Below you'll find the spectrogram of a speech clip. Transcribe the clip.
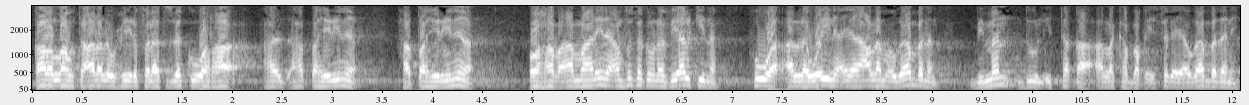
qaala allahu tacala wuxuu yidhi falaa tusakuu war ha tahirinina oo ha ammaanina anfusakum nafyaalkiina huwa alla weyne ayaa aclama ogaan badan biman duul ittaqa alla ka baqi isaga ayaa ogaan badane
